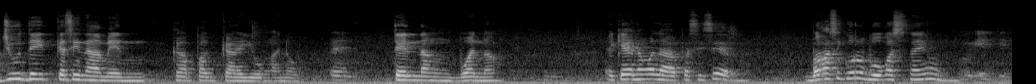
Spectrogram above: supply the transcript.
Due date kasi namin kapag ka yung ano, Ten. 10 ng buwan, no? Eh kaya nang wala pa si sir. Baka siguro bukas na yun. O edit.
